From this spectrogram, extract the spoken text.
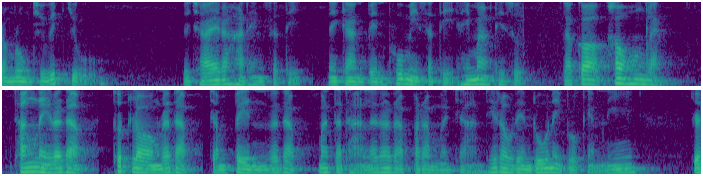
ดำรงชีวิตอยู่โดยใช้รหัสแห่งสติในการเป็นผู้มีสติให้มากที่สุด แล้วก็เข้าห้องแลบทั้งในระดับทดลองระดับจำเป็นระดับมาตรฐานและระดับปรมาจารย์ ที่เราเรียนรู้ในโปรแกรมนี้ จะ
